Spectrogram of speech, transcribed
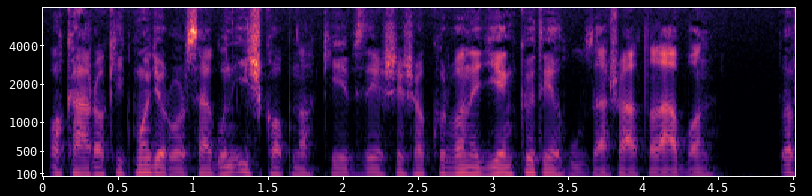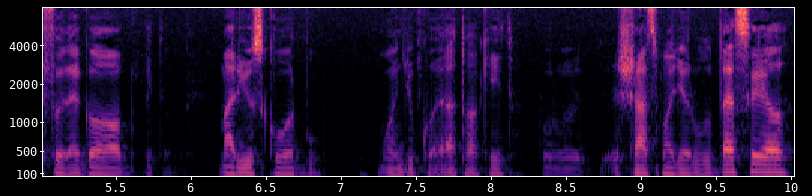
Akár akik Magyarországon is kapnak képzést, és akkor van egy ilyen kötélhúzás általában. Főleg a Marius Korbu, mondjuk olyat, akit srác magyarul beszél,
